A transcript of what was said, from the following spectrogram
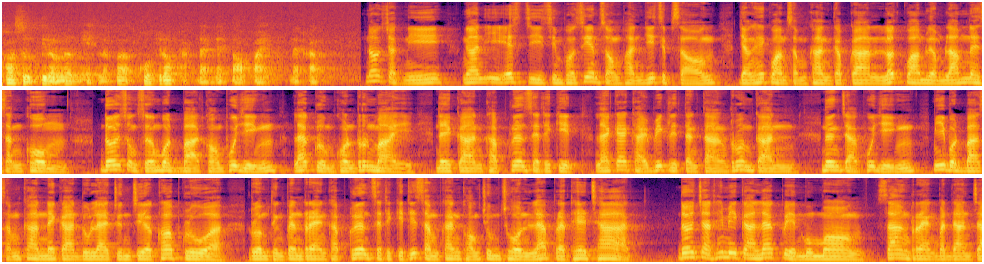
ข้อสรุปที่เราเริ่มเห็น แล้วก็คงจะต้องผลักดันกันต่อไปนะครับนอกจากนี้งาน ESG Symposium 2022 ยังให้ความสำคัญกับการลดความเหลื่อมล้ำในสังคม โดยส่งเสริมบทบาทของผู้หญิง และกลุ่มคนรุ่นใหม่ ในการขับเคลื่อนเศรษฐกิจ และแก้ไขวิกฤตต่างๆ ร่วมกัน เนื่องจากผู้หญิงมีบทบาทสำคัญในการดูแลจุนเจือครอบครัว รวมถึงเป็นแรงขับเคลื่อนเศรษฐกิจที่สำคัญของชุมชนและประเทศชาติโดยจัดให้มีการแลกเปลี่ยนมุมมอง สร้างแรงบันดาลใจ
